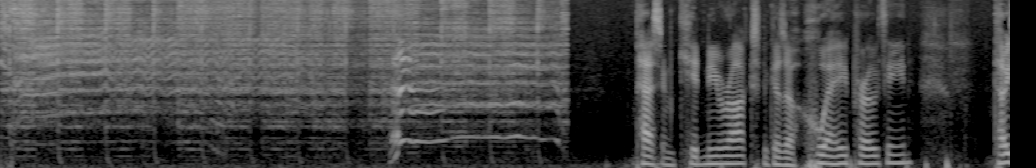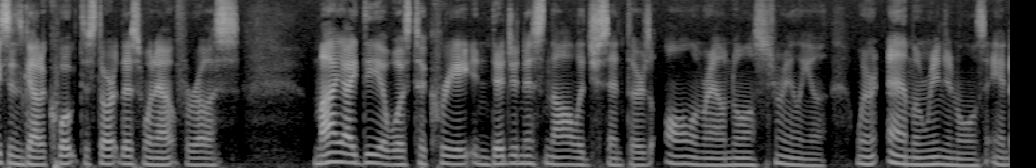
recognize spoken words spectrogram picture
Passing kidney rocks because of whey protein. Tyson's got a quote to start this one out for us. My idea was to create indigenous knowledge centers all around Australia where Aboriginals and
